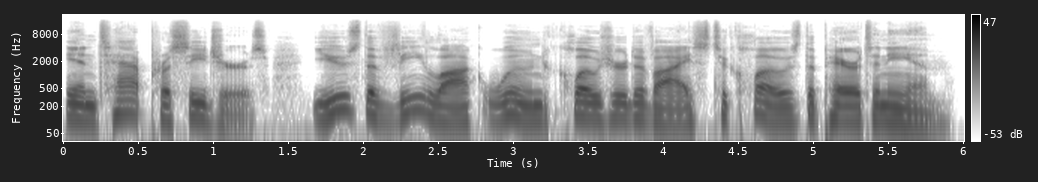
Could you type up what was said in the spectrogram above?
In TAPP procedures, use the V-Loc wound closure device to close the peritoneum.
